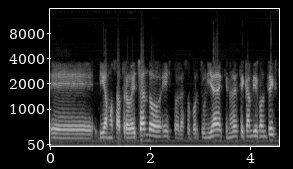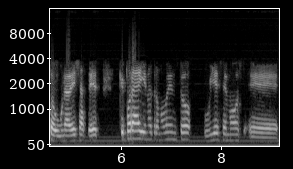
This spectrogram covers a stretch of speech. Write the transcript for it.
eh, digamos, aprovechando esto, las oportunidades que nos da este cambio de contexto, una de ellas es que por ahí en otro momento hubiésemos eh,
